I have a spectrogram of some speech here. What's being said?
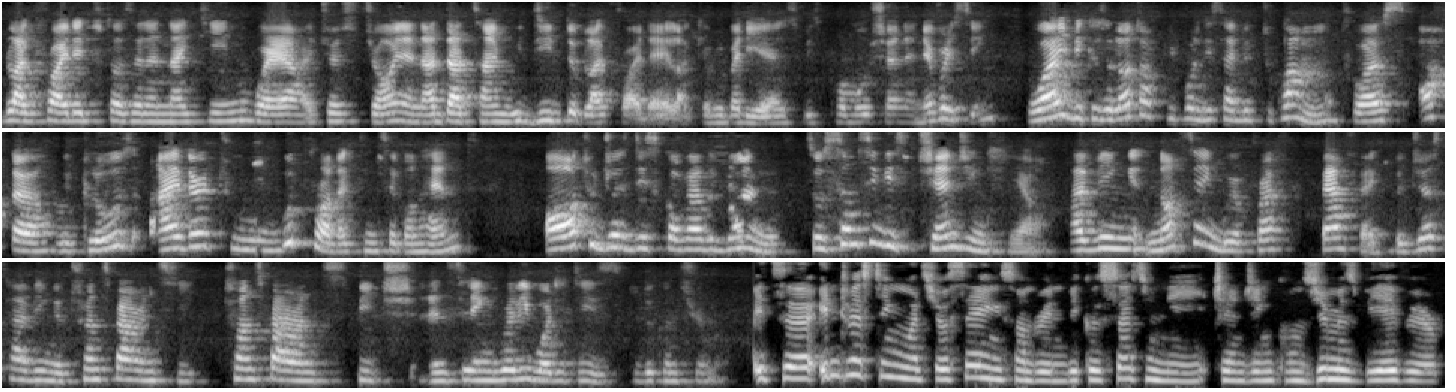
Black Friday 2019, where I just joined. And at that time, we did the Black Friday like everybody else with promotion and everything. Why? Because a lot of people decided to come to us after we closed, either to good product in second hand or to just discover the brand. So something is changing here. Having, not saying we're perfect, but just having a transparency, transparent speech and saying really what it is to the consumer. It's uh, interesting what you're saying, Sandrine, because certainly changing consumers' behavior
